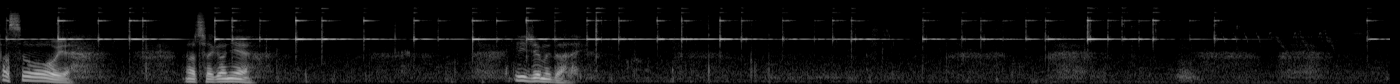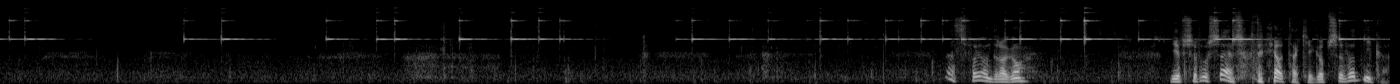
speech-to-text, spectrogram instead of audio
Pasuje. Dlaczego nie? Idziemy dalej. A swoją drogą nie przypuszczałem, że będę miał takiego przewodnika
